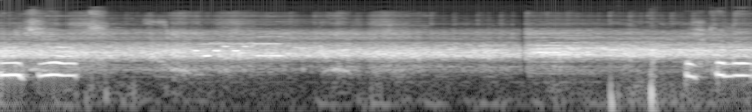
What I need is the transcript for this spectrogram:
Unici'yi at. Öfkeli.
